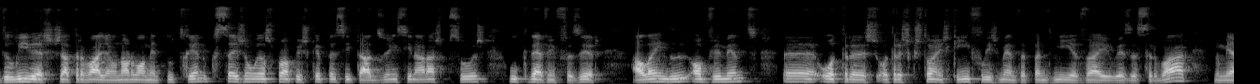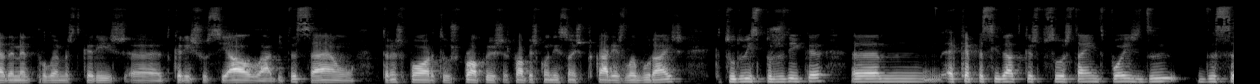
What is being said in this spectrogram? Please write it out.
de líderes que já trabalham normalmente no terreno, que sejam eles próprios capacitados a ensinar às pessoas o que devem fazer além de, obviamente, uh, outras, outras questões que infelizmente a pandemia veio exacerbar, nomeadamente problemas de cariz, uh, de cariz social, a habitação, o transporte, os próprios, as próprias condições precárias laborais, que tudo isso prejudica um, a capacidade que as pessoas têm depois de, de, se,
